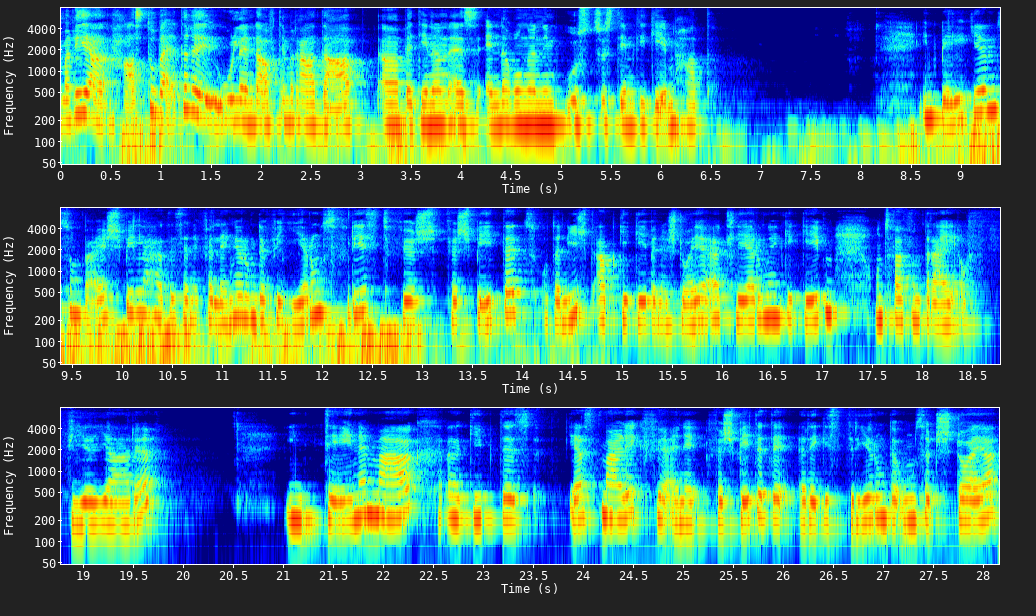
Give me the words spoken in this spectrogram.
Maria, hast du weitere EU-Länder auf dem Radar, äh, bei denen es Änderungen im UST-System gegeben hat? In Belgien zum Beispiel hat es eine Verlängerung der Verjährungsfrist für verspätet oder nicht abgegebene Steuererklärungen gegeben, und zwar von drei auf vier Jahre. In Dänemark äh, gibt es erstmalig für eine verspätete Registrierung der Umsatzsteuer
